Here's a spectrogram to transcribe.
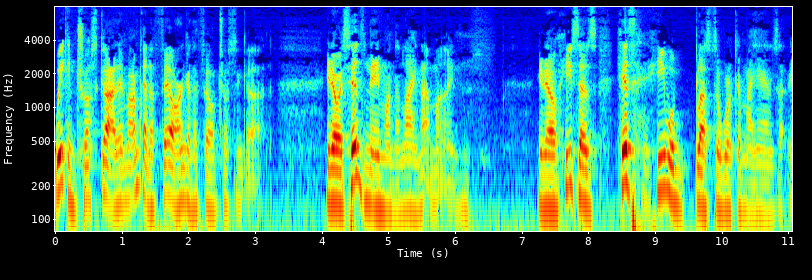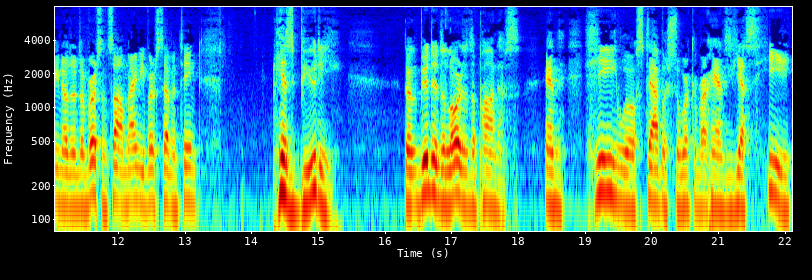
we can trust God. If I'm going to fail, I'm going to fail trusting God. You know, it's His name on the line, not mine. You know, he says his he will bless the work of my hands. You know, there's a verse in Psalm 90, verse 17. His beauty, the beauty of the Lord is upon us, and he will establish the work of our hands. Yes, he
